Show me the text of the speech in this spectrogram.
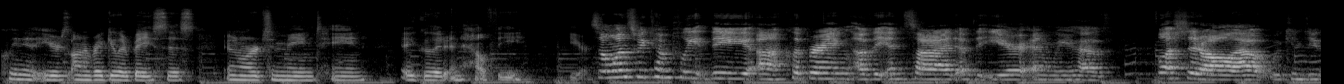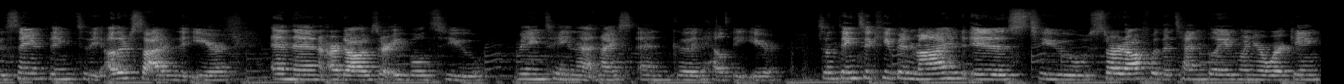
cleaning the ears on a regular basis in order to maintain a good and healthy ear. So once we complete the uh, clipping of the inside of the ear and we have flushed it all out, we can do the same thing to the other side of the ear and then our dogs are able to maintain that nice and good healthy ear. Something to keep in mind is to start off with a 10 blade when you're working.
